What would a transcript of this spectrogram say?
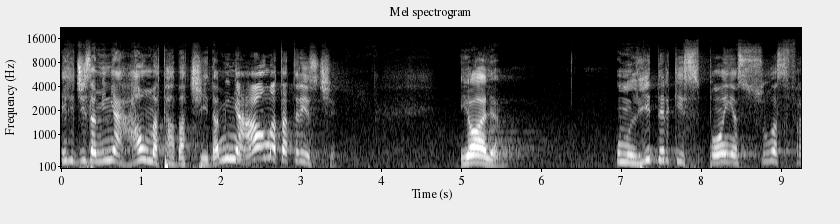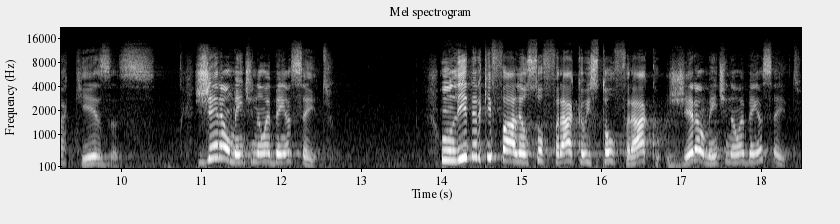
Ele diz: a minha alma está abatida, a minha alma está triste. E olha, um líder que expõe as suas fraquezas, geralmente não é bem aceito. Um líder que fala, eu sou fraco, eu estou fraco, geralmente não é bem aceito.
